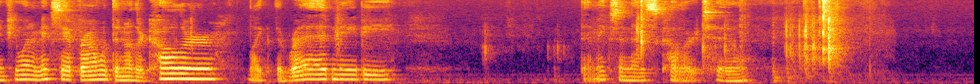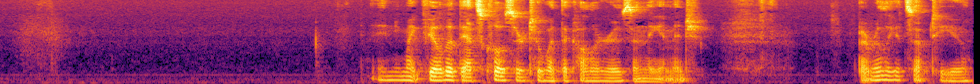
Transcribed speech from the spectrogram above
And if you want to mix that brown with another color, like the red maybe, that makes a nice color too. And you might feel that that's closer to what the color is in the image. But really, it's up to you.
